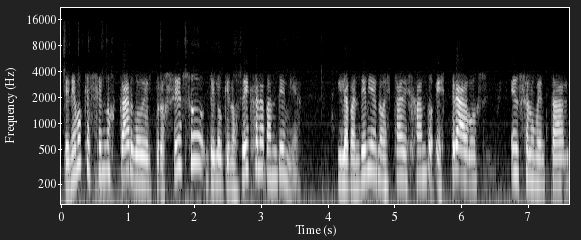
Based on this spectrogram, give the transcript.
tenemos que hacernos cargo del proceso de lo que nos deja la pandemia. Y la pandemia nos está dejando estragos en salud mental,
